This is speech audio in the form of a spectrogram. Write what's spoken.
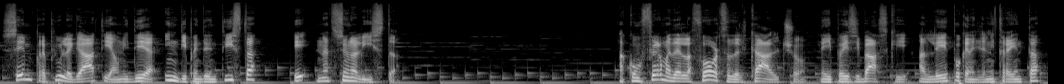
sempre più legati a un'idea indipendentista e nazionalista. A conferma della forza del calcio nei Paesi Baschi all'epoca, negli anni 30,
